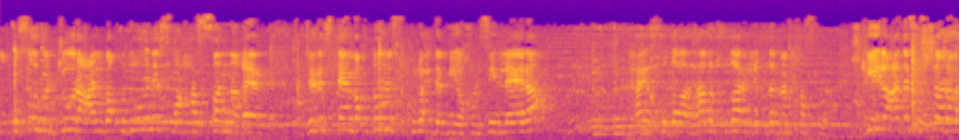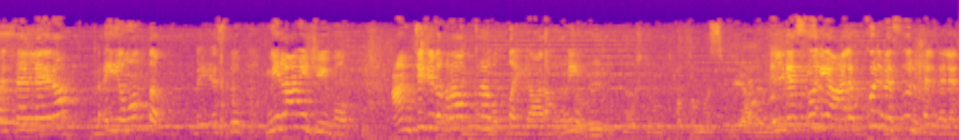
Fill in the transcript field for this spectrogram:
القصور والجورة على البقدونس ما حصلنا غير جرستين بقدونس وكل وحدة ب 150 ليرة. هاي خضار هذا الخضار اللي قدرنا نحصله. كيلو عدس الشوربة ب 2000 ليره باي منطق باي اسلوب مين اللي عم يجيبه؟ عم تيجي الاغراض كلها بالطياره مين؟ تحط المسؤولية على المسؤولية على كل مسؤول بهالبلد،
